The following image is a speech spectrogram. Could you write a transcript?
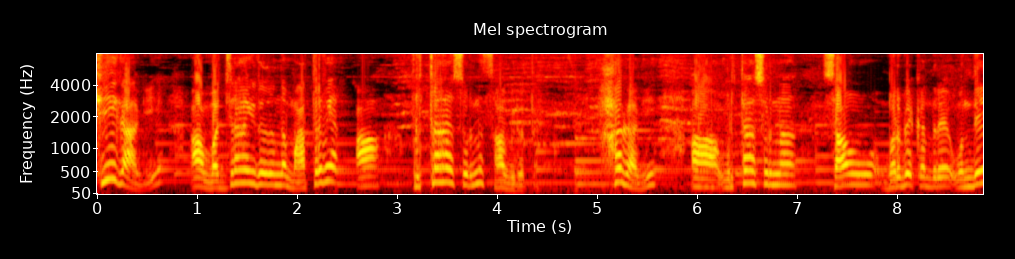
ಹೀಗಾಗಿ ಆ ವಜ್ರಾಯುಧದಿಂದ ಮಾತ್ರವೇ ಆ ವೃತ್ರಾಸುರನ ಸಾವಿರುತ್ತೆ. ಹಾಗಾಗಿ ಆ ವೃತ್ತಾಸುರನ ಸಾವು ಬರಬೇಕಂದ್ರೆ ಒಂದೇ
